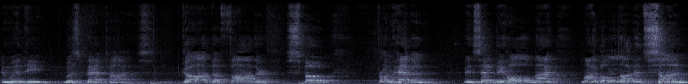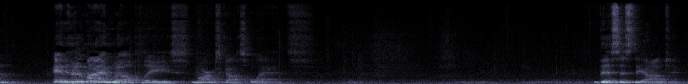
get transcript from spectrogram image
And when he was baptized, God the Father spoke from heaven and said, Behold, my, my beloved Son, in whom I am well pleased, Mark's gospel adds. This is the object.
